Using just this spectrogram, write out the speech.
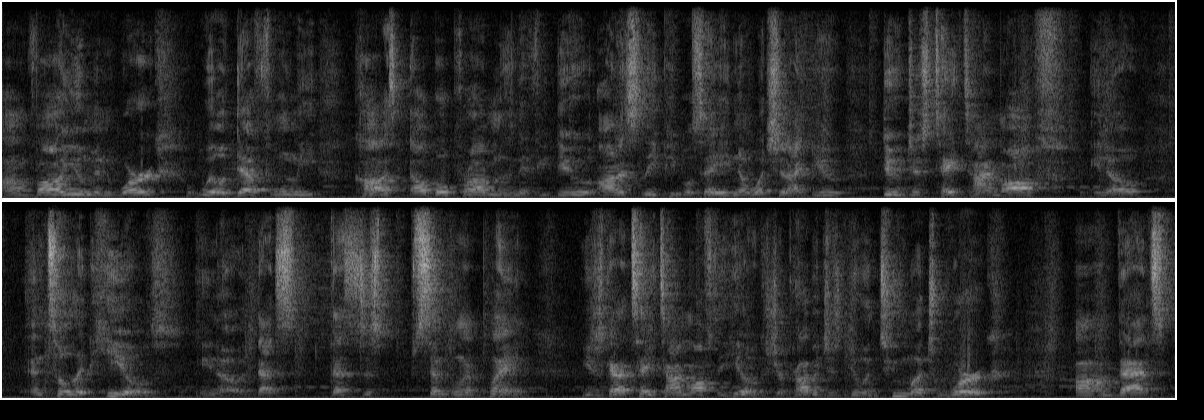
um, volume and work will definitely cause elbow problems and if you do honestly people say you know what should I do do just take time off you know until it heals you know that's that's just simple and plain you just gotta take time off to heal because you're probably just doing too much work um, that's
